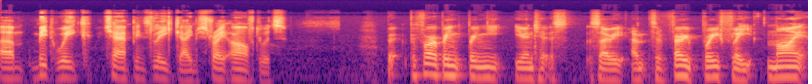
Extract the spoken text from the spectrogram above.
um, midweek Champions League games straight afterwards. But before I bring bring you into it, Zoe, um, so very briefly, my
